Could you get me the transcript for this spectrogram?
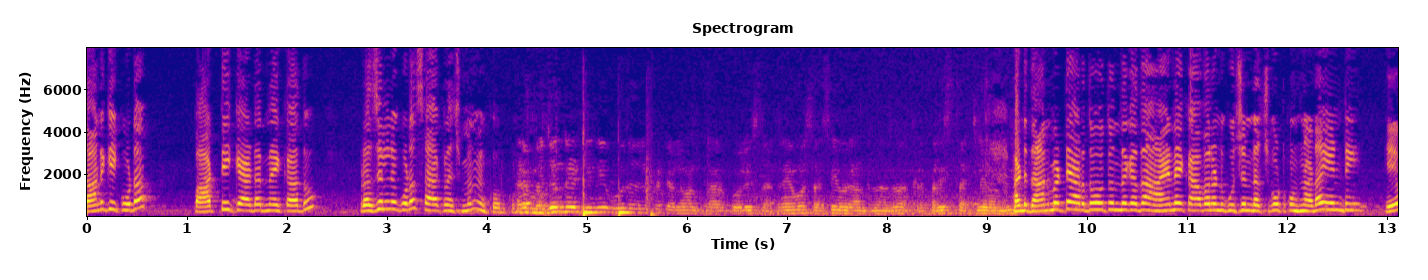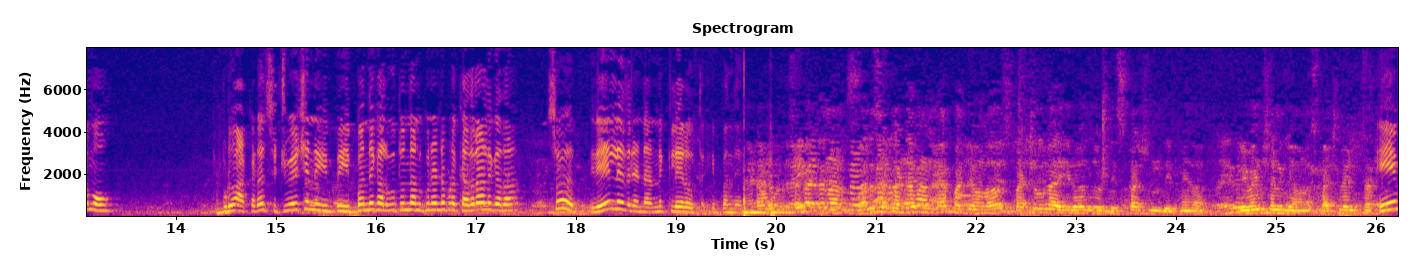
దానికి కూడా పార్టీ క్యాడర్నే కాదు ప్రజల్ని కూడా సహకరించమని మేము కోరుకుంటున్నాం. అంటే వెళ్ళమంటున్నారు పోలీసులు. అతనేమో ససేవర్ అంటున్నారు అక్కడ పరిస్థితి అట్లే ఉంది. అంటే దాన్ని బట్టే అర్థమవుతుంది కదా ఆయనే కావాలని కూర్చొని రచ్చగొట్టుకుంటున్నాడా ఏంటి? ఏమో. ఇప్పుడు అక్కడ సిచ్యువేషన్ ఇబ్బంది కలుగుతుంది అనుకునేటప్పుడు కదలాలి కదా. సో ఇదేం లేదు రండి అన్ని క్లియర్ అవుతాయి ఇబ్బంది ఏం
